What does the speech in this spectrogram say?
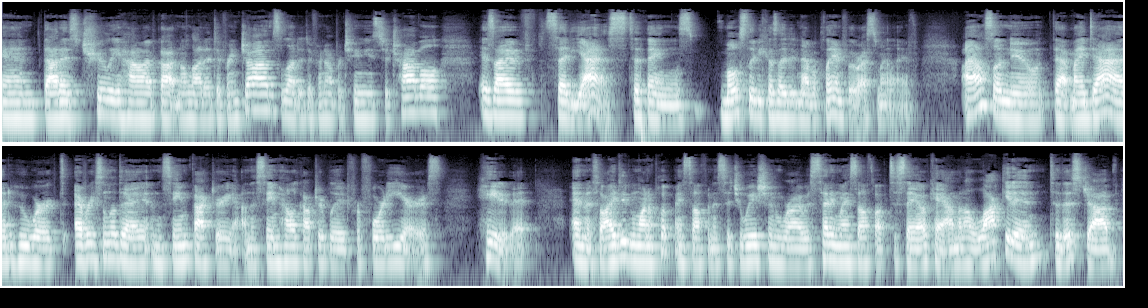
And that is truly how I've gotten a lot of different jobs, a lot of different opportunities to travel, is I've said yes to things mostly because I didn't have a plan for the rest of my life. I also knew that my dad, who worked every single day in the same factory on the same helicopter blade for 40 years, hated it. And so I didn't want to put myself in a situation where I was setting myself up to say, okay, I'm going to lock it in to this job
